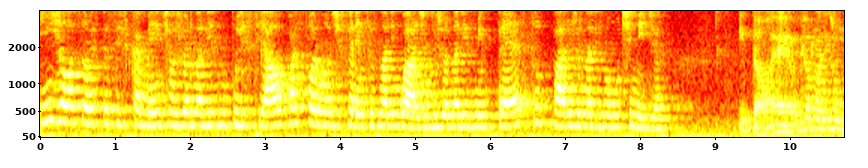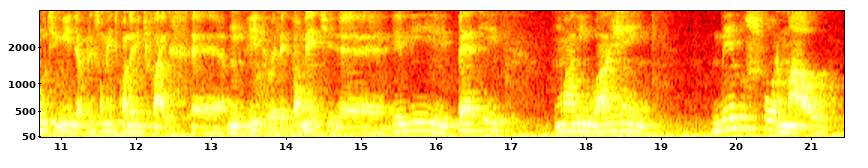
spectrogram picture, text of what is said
Em relação especificamente ao jornalismo policial, quais foram as diferenças na linguagem do jornalismo impresso para o jornalismo multimídia? Então, é, o jornalismo multimídia, principalmente quando a gente faz é, um vídeo, eventualmente, é, ele pede uma linguagem menos formal,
